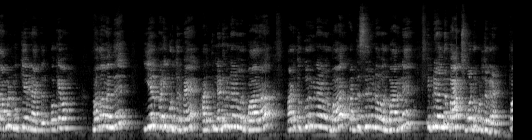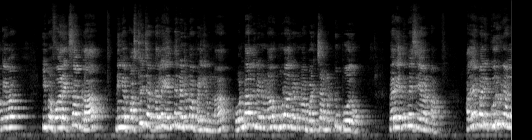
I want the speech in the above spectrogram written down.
தமிழ் முக்கிய வினாக்கள். ஓகேவா முதல் வந்து இயல் படி கொடுத்துருப்பேன். அடுத்து நெடுவினான ஒரு பாரா அடுத்து குறுவினான ஒரு பார் அடுத்து சிறுவினா ஒரு பார்னு இப்படி வந்து பாக்ஸ் போட்டு கொடுத்துருக்கேன் ஓகேவா இப்போ ஃபார் எக்ஸாம்பிளா நீங்கள் ஃபர்ஸ்ட் சாப்டர்ல எந்த நெடுனா படிக்கணும்னா ஒன்றாவது நெடுனா மூணாவது நெடுனா படிச்சா மட்டும் போதும். வேற எதுவுமே செய்ய வேண்டாம். அதே மாதிரி குறுவினால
